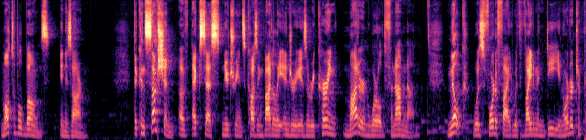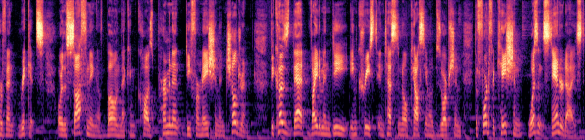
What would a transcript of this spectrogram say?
multiple bones in his arm. The consumption of excess nutrients causing bodily injury is a recurring modern world phenomenon. Milk was fortified with vitamin D in order to prevent rickets, or the softening of bone that can cause permanent deformation in children. Because that vitamin D increased intestinal calcium absorption, the fortification wasn't standardized.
